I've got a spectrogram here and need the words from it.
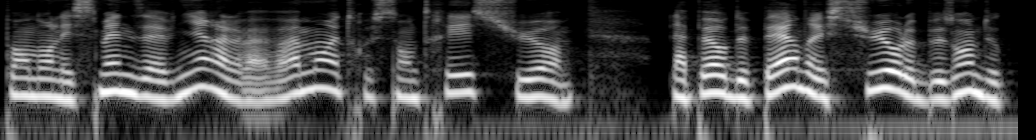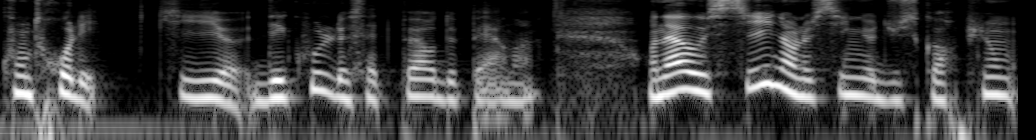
pendant les semaines à venir, elle va vraiment être centrée sur la peur de perdre et sur le besoin de contrôler qui euh, découle de cette peur de perdre. On a aussi dans le signe du scorpion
